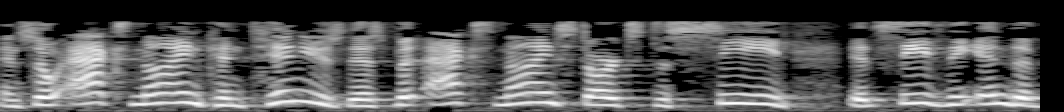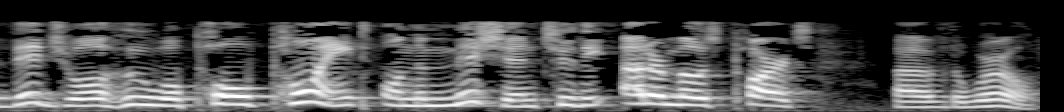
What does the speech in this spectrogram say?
And so Acts 9 continues this, but Acts 9 starts to seed, it seeds the individual who will pull point on the mission to the uttermost parts of the world.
